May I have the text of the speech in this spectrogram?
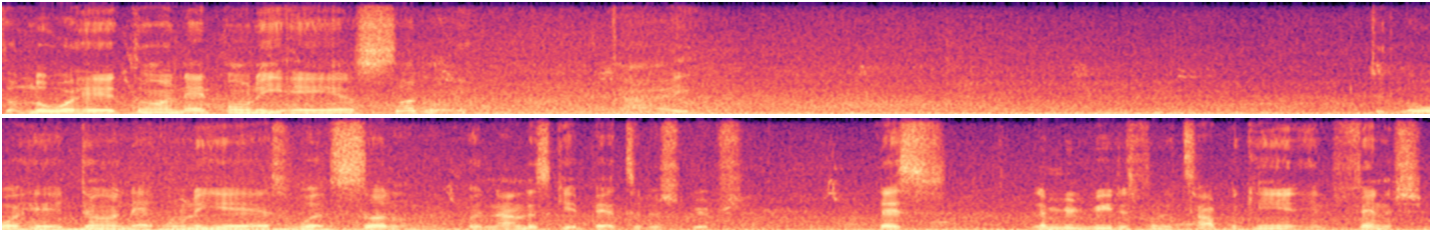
The Lord had done that on their ass suddenly. Alright? The Lord had done that on their ass what? Suddenly. But now let's get back to the scripture. Let's let me read this from the top again and finish it.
